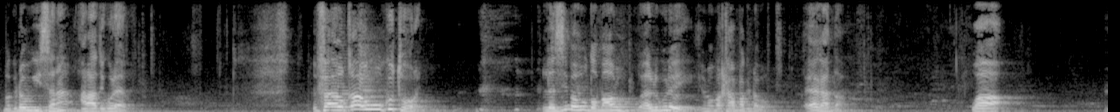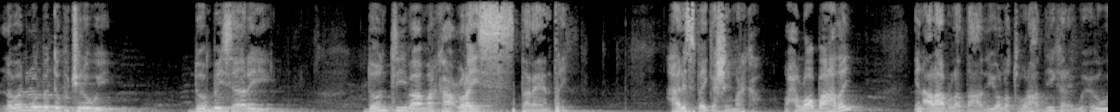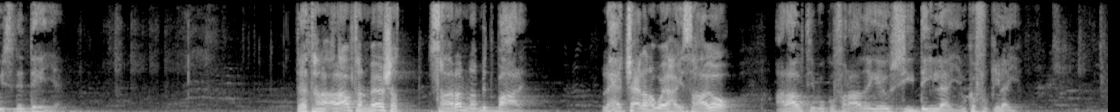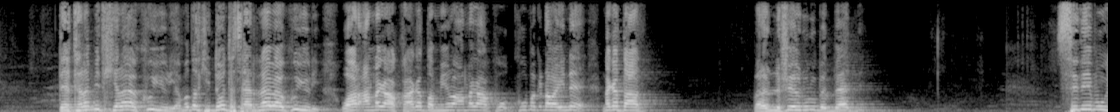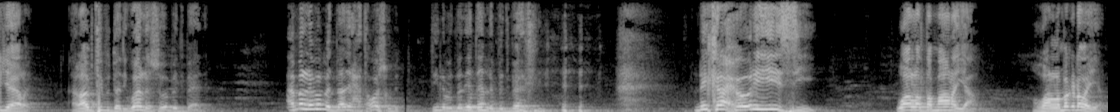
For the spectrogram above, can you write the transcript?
magdhowgiisana anaad igu leeday fa alqaahu wuu ku tuuray lazimahu damaanuhu waa lagu leeyay inuu markaa magdhabo. Eeg hadda waa laba niloo badda ku jira wey doon bay saaran yihiin doontii baa markaa culays dareentay halis bay gashay marka. Waxaa loo baahday in alaab la daadiyo la tuuro haddii kale wuxuu wa isla degayaa deetana alaabtan meesha saaranna mid baale. Lexejeclana way haysaayo alaabtiibuu ku fara adayga sii dayn laaya ka fuqi laaya deetana mid kalea ku yihi ama dadkii doonta saarnaabaa ku yihi waar annagaa kaaga damiino annagaa ku ku naga daadi bal aynu lafahenu badbaadni. Sidii buu yeelay. Alaabtii buu daadi waa la soo badbaaday. Ama lama badbaadin xataa waa isku mid. Hadii la badbaadiy haddaan la badbaadin. Ninkaa xoolihiisii waa la damaanayaa. Waa la magdhabaya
